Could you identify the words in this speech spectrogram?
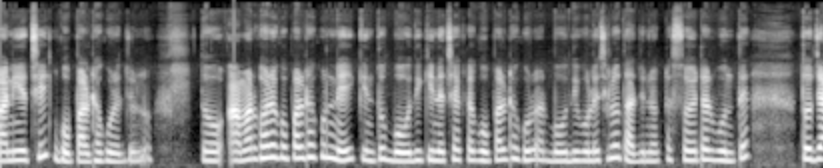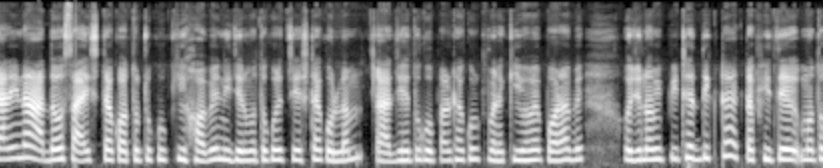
বানিয়েছি গোপাল ঠাকুরের জন্য। তো আমার ঘরে গোপাল ঠাকুর নেই, কিন্তু বৌদি কিনেছে একটা গোপাল ঠাকুর আর বৌদি বলেছিল তার জন্য একটা সোয়েটার বুনতে। তো জানি না আদৌ সাইজটা কতটুকু কি হবে, নিজের মতো করে চেষ্টা করলাম। আর যেহেতু গোপাল ঠাকুর মানে কীভাবে পরাবে, ওই জন্য আমি পিঠের দিকটা একটা ফিতে মতো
